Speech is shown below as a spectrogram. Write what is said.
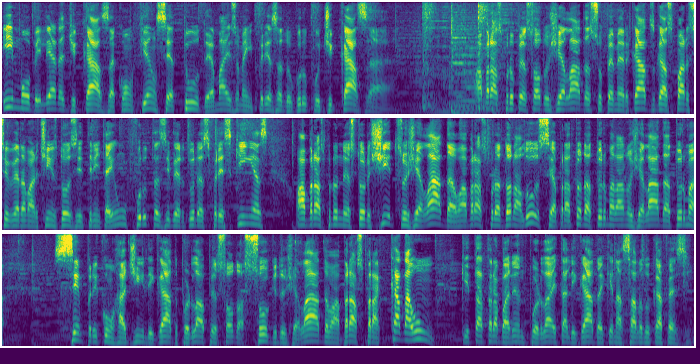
Imobiliária de Casa, confiança é tudo. É mais uma empresa do grupo de casa. Um abraço para o pessoal do Gelada Supermercados, Gaspar Silveira Martins 1231, frutas e verduras fresquinhas. Um abraço para o Nestor Chitsu Gelada, um abraço para a Dona Lúcia, para toda a turma lá no Gelada, a turma sempre com o radinho ligado por lá, o pessoal do açougue do Gelada. Um abraço para cada um que está trabalhando por lá e está ligado aqui na sala do cafezinho.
